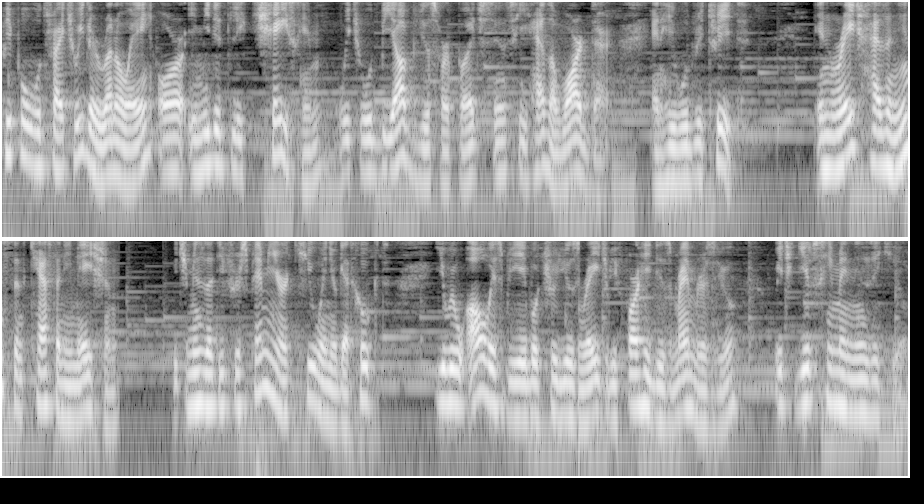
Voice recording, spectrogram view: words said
people would try to either run away or immediately chase him, which would be obvious for Pudge since he has a ward there, and he would retreat. Enrage has an instant cast animation, which means that if you're spamming your Q when you get hooked, you will always be able to use Rage before he dismembers you, which gives him an easy kill.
